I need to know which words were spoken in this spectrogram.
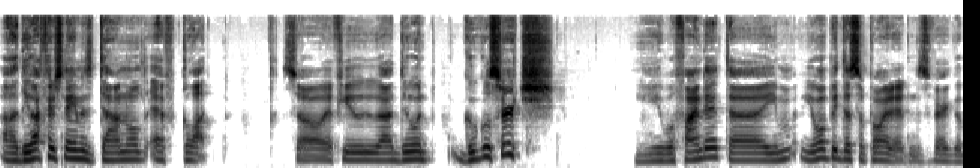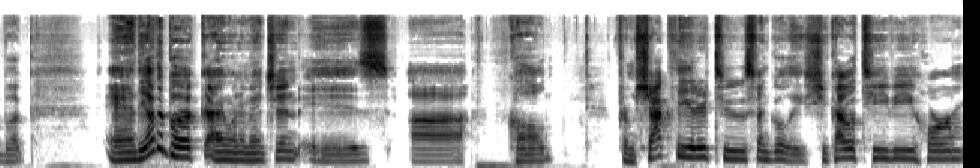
Uh, the author's name is Donald F. Glut. So if you uh, do a Google search, you will find it. Uh, you you won't be disappointed. It's a very good book. And the other book I want to mention is uh, called "From Shock Theater to Svengoolie: Chicago TV Horror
